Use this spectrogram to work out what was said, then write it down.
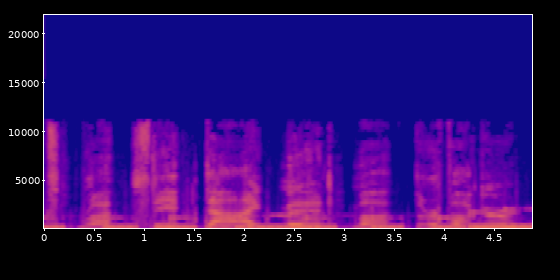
It's Rusty Diamond, motherfucker.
